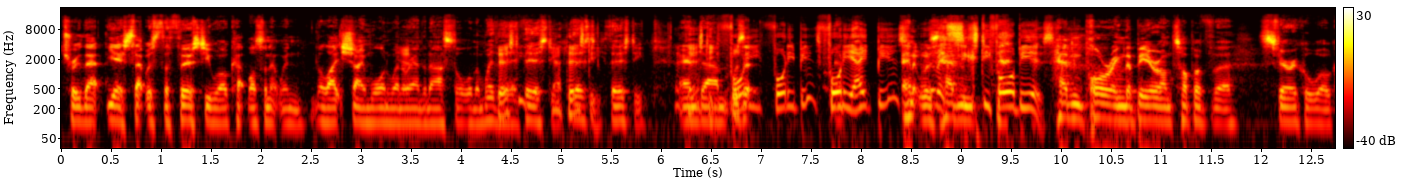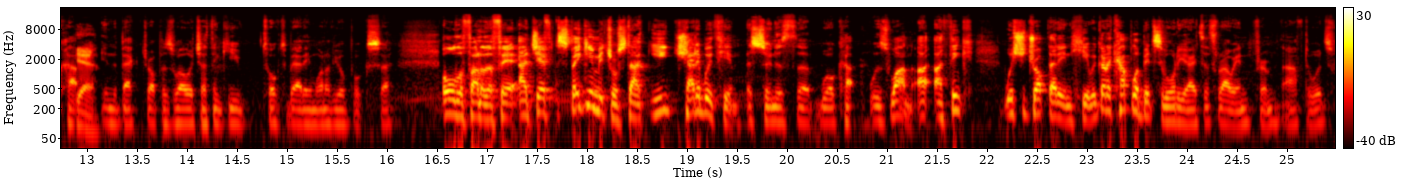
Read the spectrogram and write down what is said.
true that. Yes, that was the thirsty World Cup, wasn't it? When the late Shane Warne went Yeah. around and asked all of them whether Thirsty? they're thirsty, Yeah, thirsty, thirsty. thirsty, And um, 40, it 40 beers, 48 beers, And it was What about 64 beers. Haddin pouring the beer on top of the spherical World Cup Yeah. in the backdrop as well, which I think you talked about in one of your books. So, all the fun of the fair. Uh, Geoff, speaking of Mitchell Starc, you chatted with him as soon as the World Cup was won. I, I think we should drop that in here. We've got a couple of bits of audio to throw in from afterwards,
